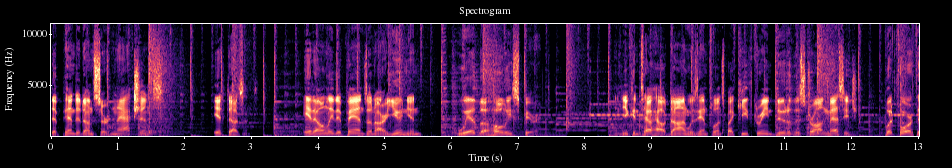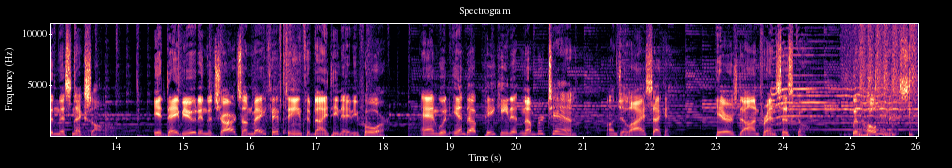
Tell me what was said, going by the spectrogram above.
depended on certain actions. It doesn't. It only depends on our union with the Holy Spirit. And you can tell how Don was influenced by Keith Green due to the strong message put forth in this next song. It debuted in the charts on May 15th of 1984 and would end up peaking at number 10 on July 2nd. Here's Don Francisco with Holiness.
